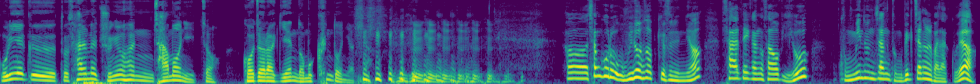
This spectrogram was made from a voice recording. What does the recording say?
우리의 그 또 삶의 중요한 자문이 있죠. 거절하기엔 너무 큰 돈이었다. 어, 참고로 우효섭 교수는요, 4대강 사업 이후 국민훈장 동백장을 받았고요.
